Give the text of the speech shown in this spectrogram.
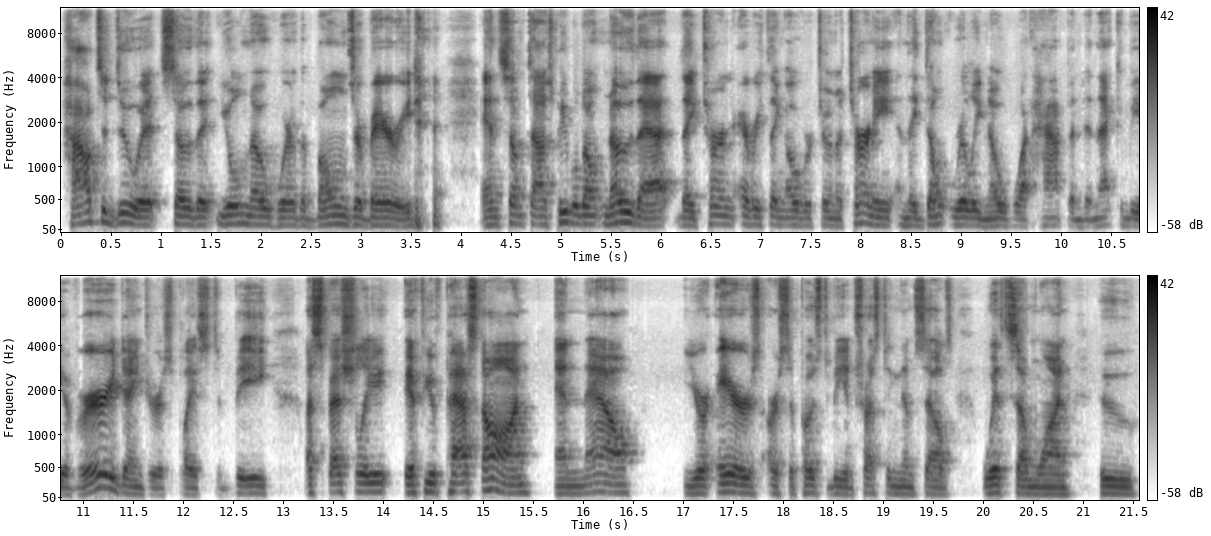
how to do it so that you'll know where the bones are buried. and sometimes people don't know that they turn everything over to an attorney and they don't really know what happened. And that can be a very dangerous place to be, especially if you've passed on and now your heirs are supposed to be entrusting themselves with someone who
